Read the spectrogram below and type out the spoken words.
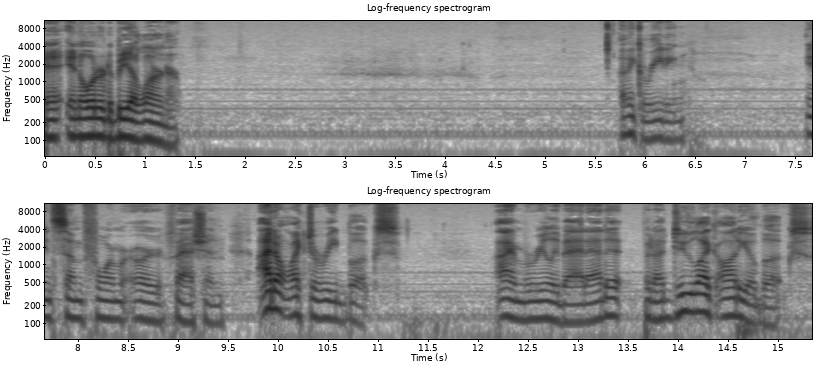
in, in order to be a learner? I think reading in some form or fashion. I don't like to read books. I am really bad at it, but I do like audiobooks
